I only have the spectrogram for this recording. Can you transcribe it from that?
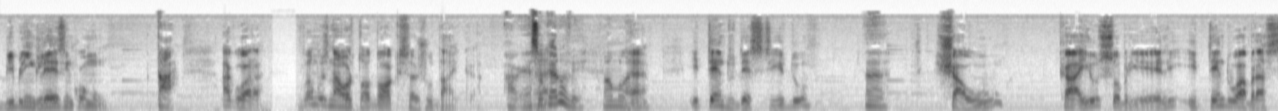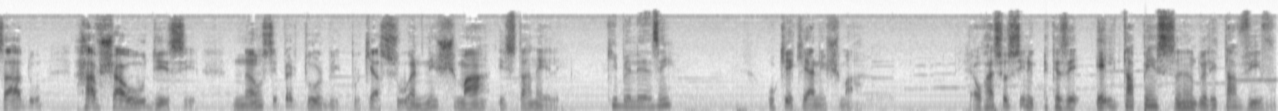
Bíblia inglesa em comum. Tá. Agora, vamos na ortodoxa judaica. Ah, essa né? eu quero ver. Vamos lá. É? E tendo descido, ah. Shaul caiu sobre ele e, tendo-o abraçado, Rav Shaul disse: Não se perturbe, porque a sua Nishma está nele. Que beleza, hein? O que, que é a Nishma? É o raciocínio. Quer dizer, ele está pensando, ele está vivo.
